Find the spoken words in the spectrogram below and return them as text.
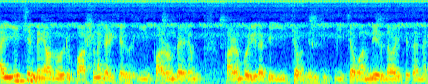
ആ ഈച്ച ഉണ്ടെങ്കിൽ അവിടുന്ന് ഒരു ഭക്ഷണം കഴിക്കരുത്. ഈ പഴമുണ്ടേലും പഴംപൊരിയിലൊക്കെ ഈച്ച വന്നിരിക്കും. ഈച്ച വന്നിരുന്ന വഴിക്ക് തന്നെ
